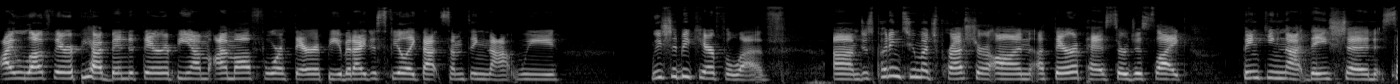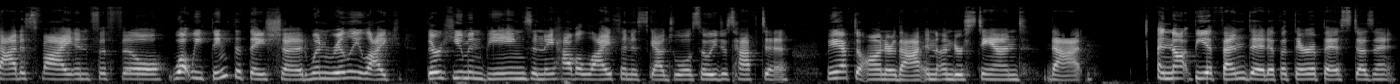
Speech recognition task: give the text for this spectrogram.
I love therapy. I've been to therapy. I'm I'm all for therapy, but I just feel like that's something that we we should be careful of. Um, just putting too much pressure on a therapist or just like thinking that they should satisfy and fulfill what we think that they should when really like they're human beings and they have a life and a schedule so we just have to we have to honor that and understand that and not be offended if a therapist doesn't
